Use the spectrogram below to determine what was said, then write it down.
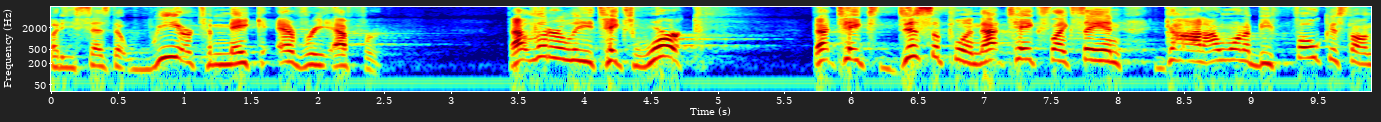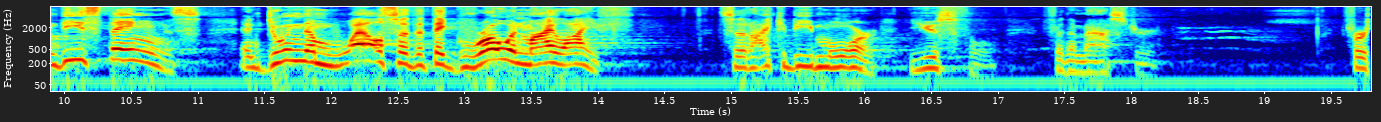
But he says that we are to make every effort. That literally takes work. That takes discipline. That takes like saying, God, I want to be focused on these things and doing them well so that they grow in my life, so that I could be more useful for the master. 1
